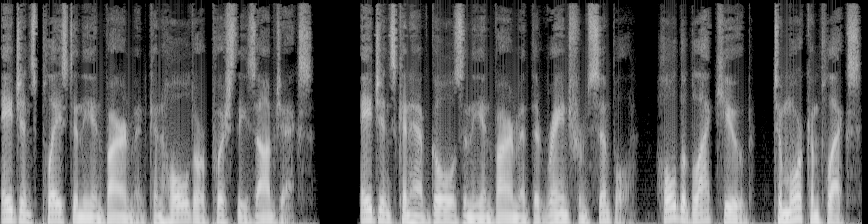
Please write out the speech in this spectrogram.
Agents placed in the environment can hold or push these objects. Agents can have goals in the environment that range from simple, hold the black cube, to more complex,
